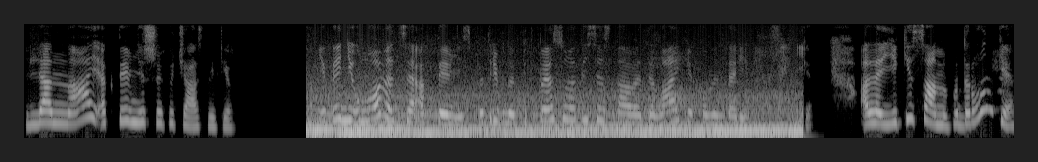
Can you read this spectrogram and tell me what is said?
для найактивніших учасників. Єдині умови це активність. Потрібно підписуватися, ставити лайки, коментарі. Але які саме подарунки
